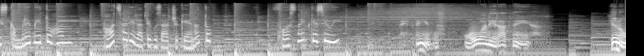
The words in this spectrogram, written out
इस कमरे में तो हम बहुत सारी रातें गुजार चुके हैं ना तो फ़र्स्ट नाइट कैसे हुई? नहीं नहीं वो, वो वाली रात नहीं यू नो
